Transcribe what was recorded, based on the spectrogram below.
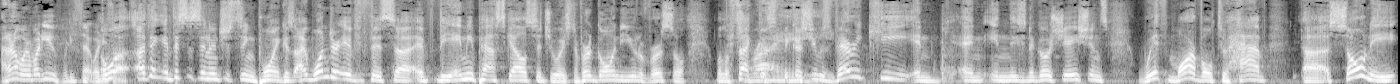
I don't know. What about you? What do you think? What do you Well, thoughts? I think this is an interesting point because I wonder if this, uh, if the Amy Pascal situation, of her going to Universal, will affect this because she was very key in in, in these negotiations with Marvel to have. Uh, Sony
